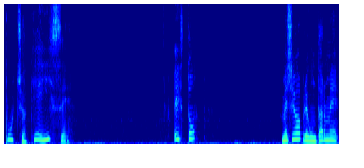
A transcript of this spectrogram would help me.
pucha, ¿qué hice? Esto me lleva a preguntarme,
